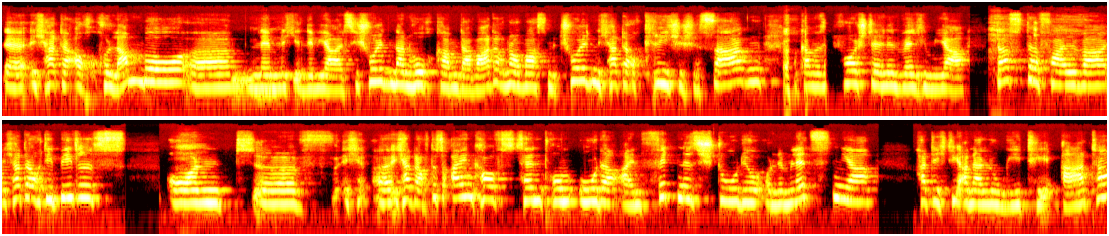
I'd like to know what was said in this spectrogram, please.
Äh, ich hatte auch Columbo, äh, mhm. nämlich in dem Jahr, als die Schulden dann hochkamen, da war doch noch was mit Schulden. Ich hatte auch griechisches Sagen. Da kann man sich vorstellen, in welchem Jahr das der Fall war. Ich hatte auch die Beatles und äh, ich, äh, ich hatte auch das Einkaufszentrum oder ein Fitnessstudio. Und im letzten Jahr hatte ich die Analogie Theater.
